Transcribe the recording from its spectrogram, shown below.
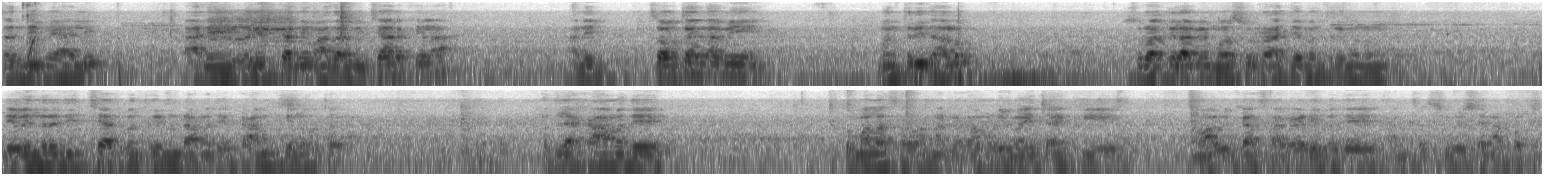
संधी मिळाली. आणि वरिष्ठांनी माझा विचार केला. आणि चौथ्यांदा मी मंत्री झालो. सुरुवातीला मी महसूल राज्यमंत्री म्हणून देवेंद्रजीच्याच मंत्रिमंडळामध्ये काम केलं होतं. मधल्या काळामध्ये तुम्हाला सर्वांना घडामोडी माहीत आहे की महाविकास आघाडीमध्ये आमचा शिवसेना पक्ष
